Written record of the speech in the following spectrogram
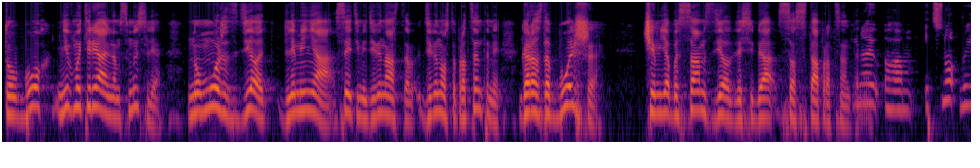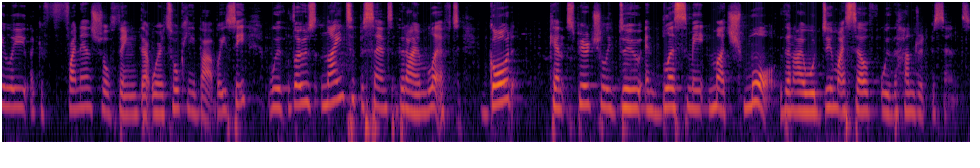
то Бог не в материальном смысле, но может сделать для меня с этими 90%, 90% гораздо больше, чем я бы сам сделал для себя со 100%. you know, um, it's not really like a financial thing that we're talking about. But you see, with those ninety percent that I am left, God can spiritually do and bless me much more than I would do myself with hundred percent.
